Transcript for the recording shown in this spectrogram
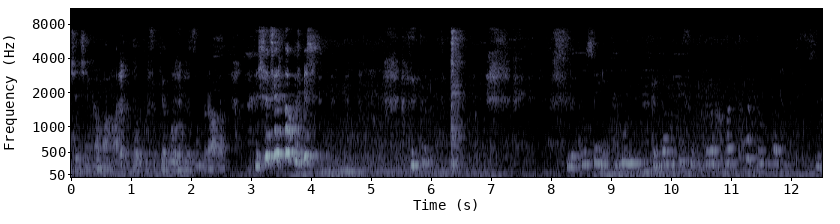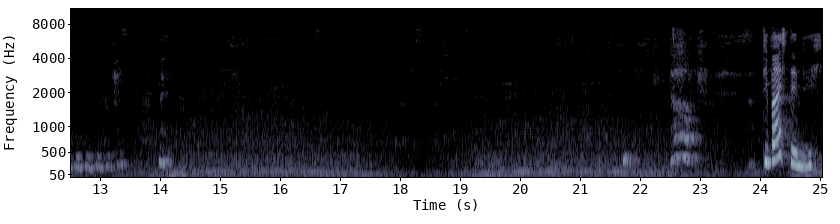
ще багато толку, що ти голову забрала. Що ти робиш? Викусує. Когда выписывают, когда хватает, вот так. Die weiß den nicht.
